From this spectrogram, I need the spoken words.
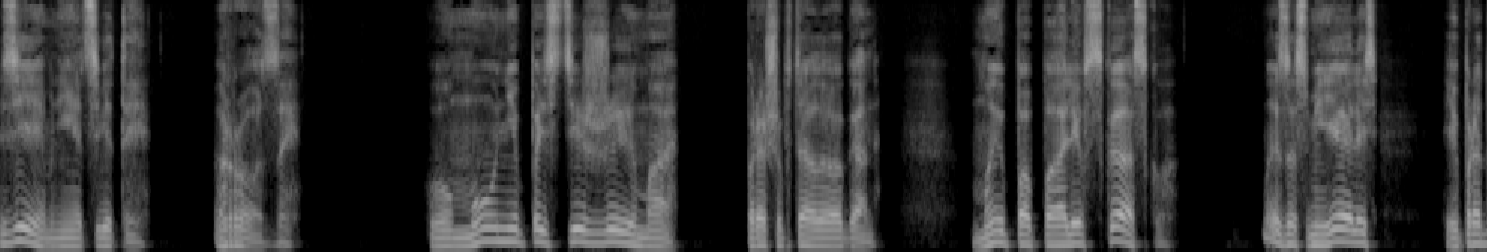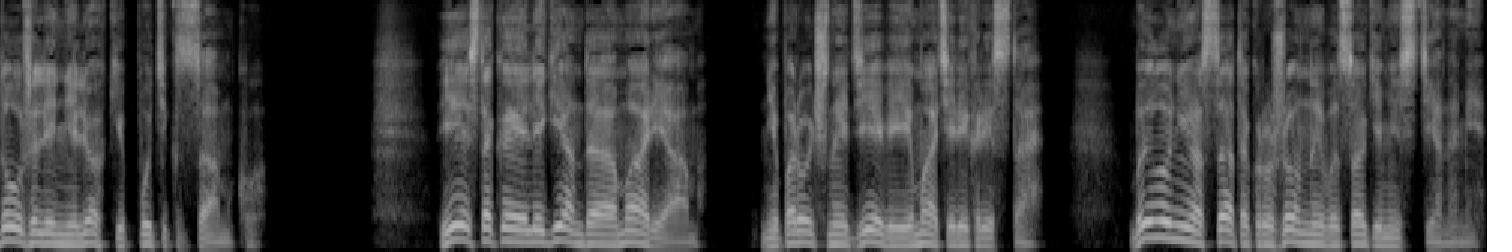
Зимние цветы. Розы. «Уму непостижимо», — прошептал Иоганн. «Мы попали в сказку». Мы засмеялись и продолжили нелегкий путь к замку. Есть такая легенда о Мариам, непорочной деве и матери Христа. Был у нее сад, окруженный высокими стенами.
